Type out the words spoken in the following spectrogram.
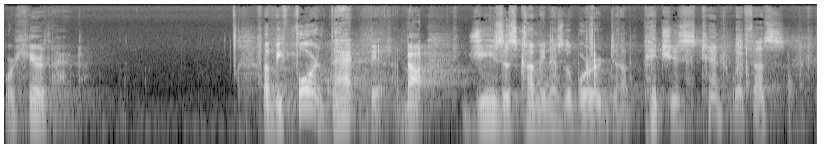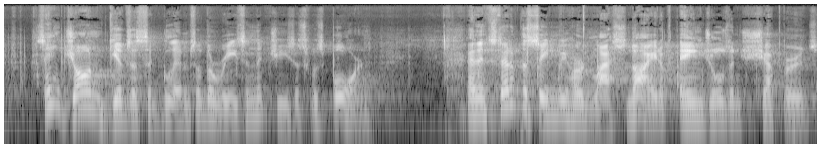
or hear that? But before that bit about Jesus coming as the Word to pitch his tent with us, St. John gives us a glimpse of the reason that Jesus was born. And instead of the scene we heard last night of angels and shepherds,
